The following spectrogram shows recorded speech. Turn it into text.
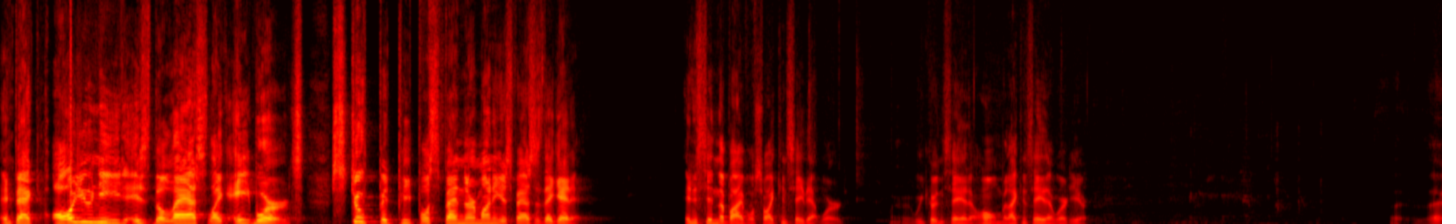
In fact, all you need is the last like eight words. Stupid people spend their money as fast as they get it. And it's in the Bible, so I can say that word. We couldn't say it at home, but I can say that word here. Uh, uh,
